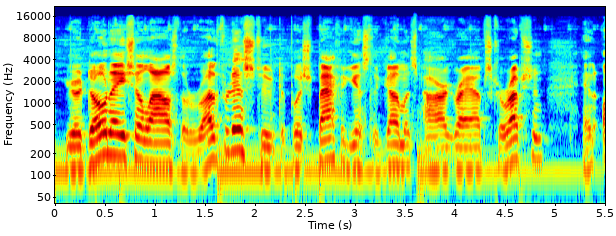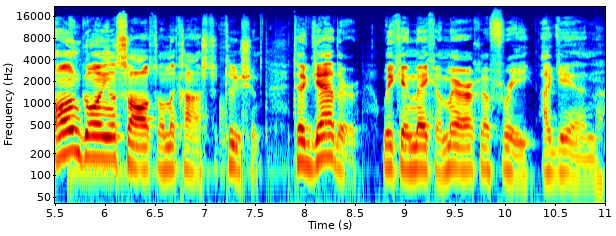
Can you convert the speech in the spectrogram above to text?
Your donation allows the Rutherford Institute to push back against the government's power grabs, corruption, and ongoing assaults on the Constitution. Together, we can make America free again.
